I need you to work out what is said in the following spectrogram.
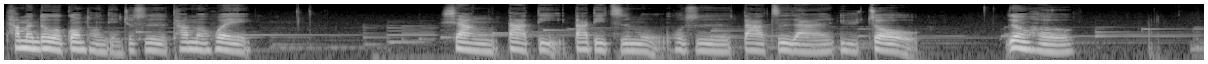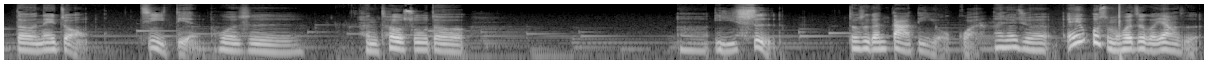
他们都有共同点，就是他们会向大地、大地之母，或是大自然、宇宙，任何的那种祭典，或者是很特殊的。嗯，仪式都是跟大地有关，那就觉得，哎，为什么会这个样子？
